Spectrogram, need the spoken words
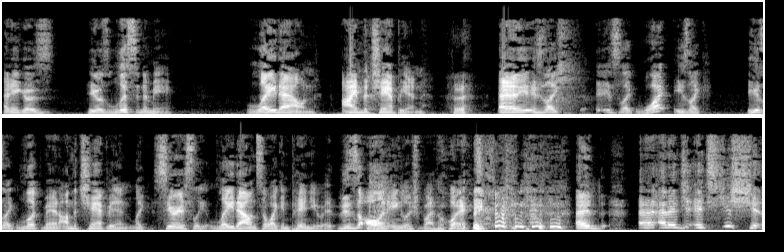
and he goes he goes listen to me. Lay down. I'm the champion. and he's like he's like what? He's like He's like, look, man, I'm the champion. Like, seriously, lay down so I can pin you. It, this is all in English, by the way. and and, and it, it's just shit.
